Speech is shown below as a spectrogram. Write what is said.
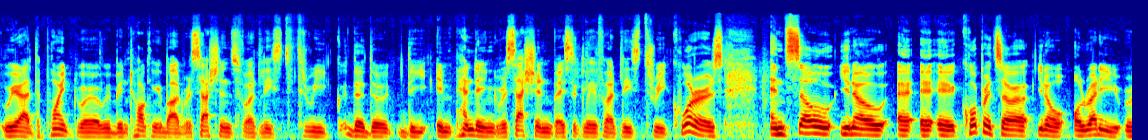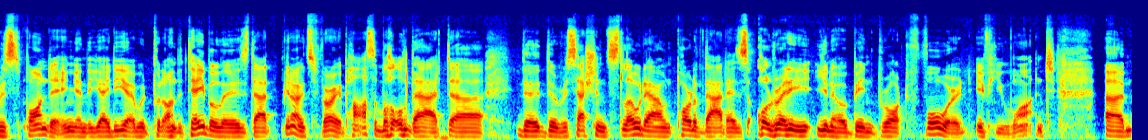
we're at the point where we've been talking about recessions for at least three, the, the, the impending recession basically for at least three quarters, and so you know, uh, uh, corporates are you know already responding, and the idea I would put on the table is that you know it's very possible that uh, the the recession slowdown part of that has already you know been brought forward, if you want. Um,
